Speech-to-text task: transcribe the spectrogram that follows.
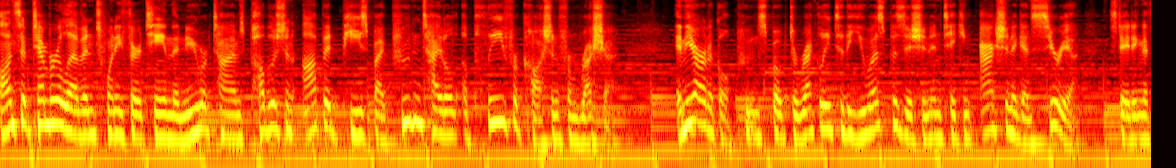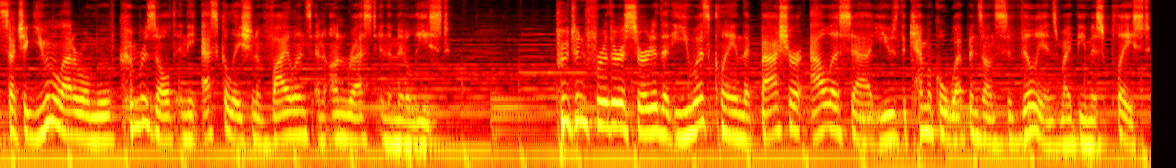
On September 11, 2013, the New York Times published an op ed piece by Putin titled A Plea for Caution from Russia. In the article, Putin spoke directly to the U.S. position in taking action against Syria, stating that such a unilateral move could result in the escalation of violence and unrest in the Middle East. Putin further asserted that the U.S. claim that Bashar al Assad used the chemical weapons on civilians might be misplaced,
